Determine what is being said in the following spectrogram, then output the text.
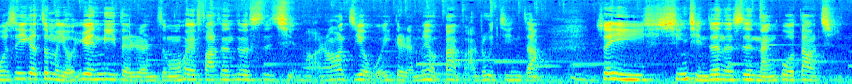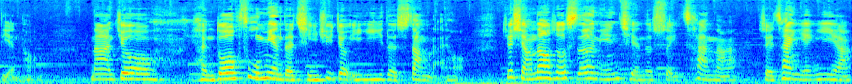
我是一个这么有愿力的人，怎么会发生这个事情哈？然后只有我一个人没有办法入经藏，所以心情真的是难过到极点哈。那就很多负面的情绪就一一的上来哈。就想到说，十二年前的水灿啊，水灿演艺啊，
